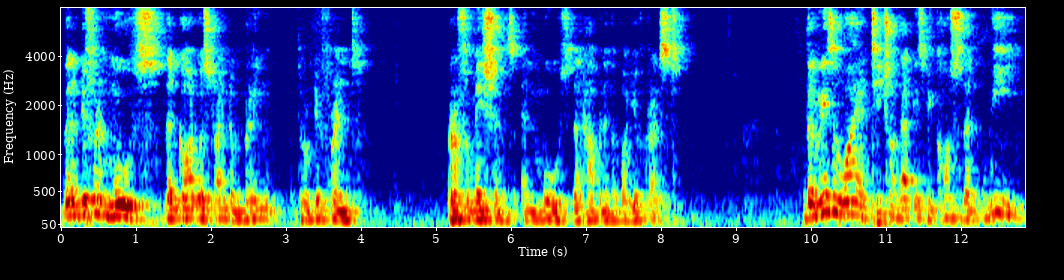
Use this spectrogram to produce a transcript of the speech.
there are different moves that God was trying to bring through different reformations and moves that happen in the body of Christ. The reason why I teach on that is because that we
